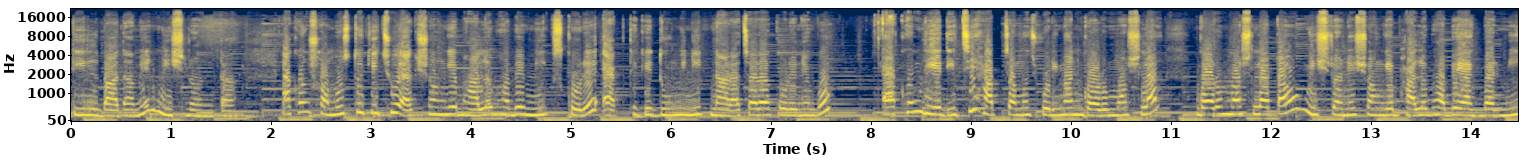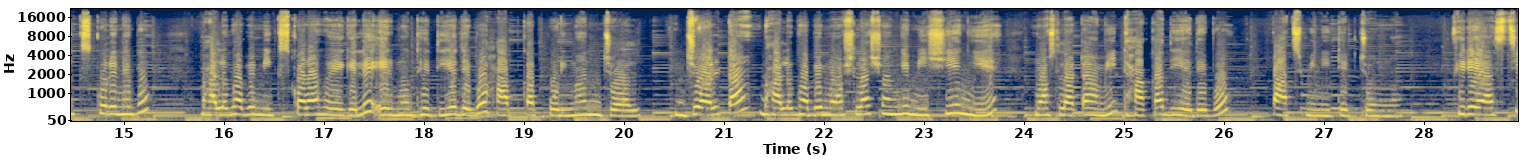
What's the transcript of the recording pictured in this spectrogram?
তিল বাদামের মিশ্রণটা। এখন সমস্ত কিছু একসঙ্গে ভালোভাবে মিক্স করে এক থেকে দু মিনিট নাড়াচাড়া করে নেব। এখন দিয়ে দিচ্ছি হাফ চামচ পরিমাণ গরম মশলা। গরম মশলাটাও মিশ্রণের সঙ্গে ভালোভাবে একবার মিক্স করে নেব। ভালোভাবে মিক্স করা হয়ে গেলে এর মধ্যে দিয়ে দেব হাফ কাপ পরিমাণ জল। জলটা ভালোভাবে মশলার সঙ্গে মিশিয়ে নিয়ে মশলাটা আমি ঢাকা দিয়ে দেব পাঁচ মিনিটের জন্য। ফিরে আসছি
